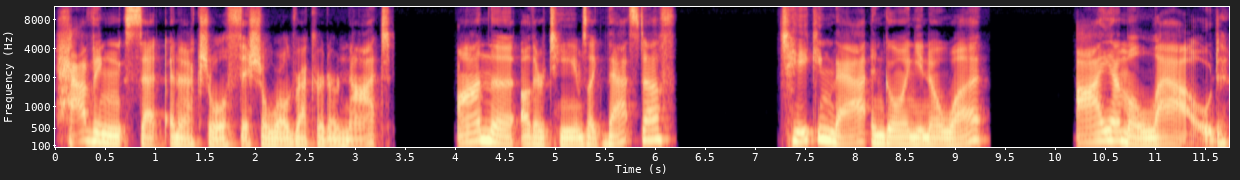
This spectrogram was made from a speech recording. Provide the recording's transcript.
having set an actual official world record or not, on the other teams, like that stuff, taking that and going, you know what? I am allowed.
